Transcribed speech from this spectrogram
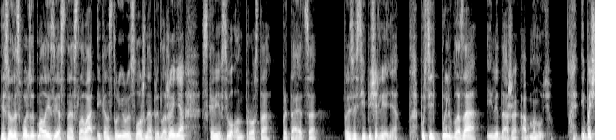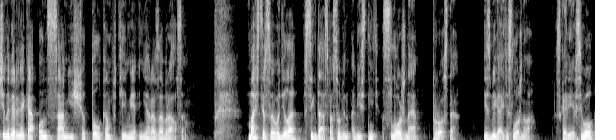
Если он использует малоизвестные слова и конструирует сложное предложение, скорее всего, он просто пытается произвести впечатление, пустить пыль в глаза или даже обмануть. И почти наверняка он сам еще толком в теме не разобрался. Мастер своего дела всегда способен объяснить сложное просто. Избегайте сложного. Скорее всего,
